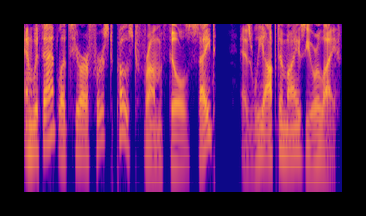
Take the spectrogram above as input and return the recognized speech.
And with that, let's hear our first post from Phil's site as we optimize your life.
